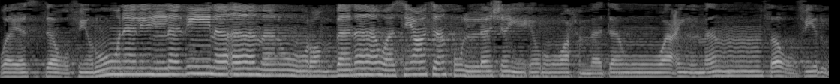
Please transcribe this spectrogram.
ويستغفرون للذين آمنوا ربنا وسعت كل شيء رحمة وعلما فاغفر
